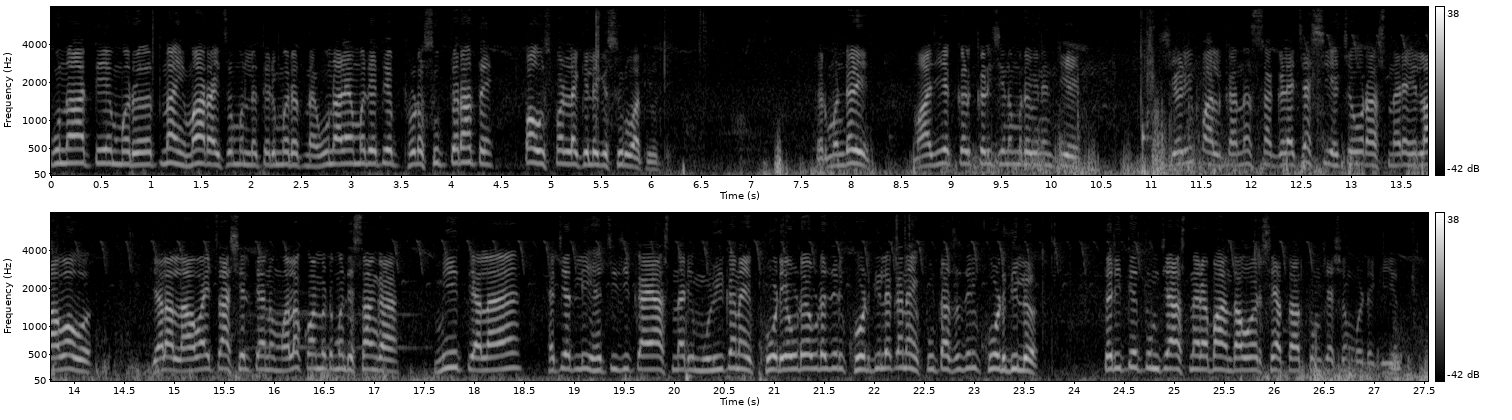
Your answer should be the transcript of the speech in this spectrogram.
पुन्हा ते मरत नाही. मारायचं म्हणलं तरी मरत नाही. उन्हाळ्यामध्ये ते थोडं सुप्त राहतंय. पाऊस पडला की लगेच सुरुवात होते. तर मंडळी माझी एक कळकळीची नम्र विनंती आहे. शेळी पालकानं सगळ्याच्या ह्याच्यावर असणाऱ्या हे लावावं. ज्याला लावायचं असेल त्यानं मला कॉमेंटमध्ये सांगा. मी त्याला ह्याच्यातली ह्याची जी काय असणारी मुळी का नाही खोड एवढं एवढं जरी खोड दिलं का नाही फुटाचं जरी खोड दिलं तरी ते तुमच्या असणाऱ्या बांधावर शेतात तुमच्या शंभर टक्के येतं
